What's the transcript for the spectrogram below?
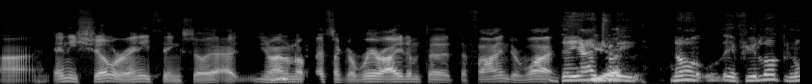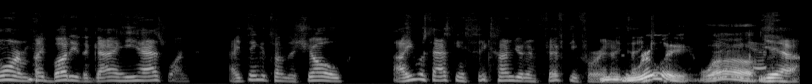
uh any show or anything. So I, you know, I don't know if that's like a rare item to to find or what. They actually no. If you look, Norm, my buddy, the guy, he has one. I think it's on the show. Uh, he was asking six hundred and fifty for it. I think. Really? Wow. Yeah.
